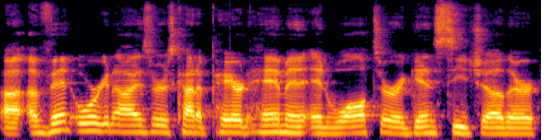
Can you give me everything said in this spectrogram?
uh, event organizers kind of paired him and, and, Walter against each other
